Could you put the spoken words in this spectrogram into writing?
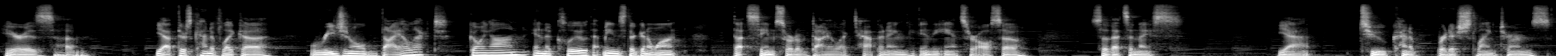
here is, um, yeah, if there's kind of like a regional dialect going on in a clue. That means they're going to want that same sort of dialect happening in the answer also. So that's a nice, yeah, two kind of British slang terms.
